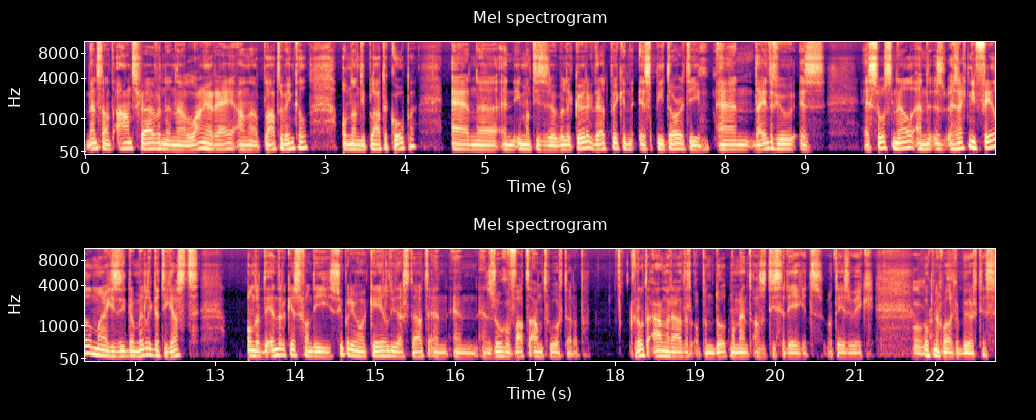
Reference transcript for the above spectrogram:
Mensen aan het aanschuiven in een lange rij aan een platenwinkel om dan die plaat te kopen. En, en iemand die ze willekeurig eruit pikken is Pete Doherty. En dat interview is, is zo snel en is- zegt niet veel, maar je ziet onmiddellijk dat die gast onder de indruk is van die superjonge kerel die daar staat en, en, en zo gevat antwoordt daarop. Grote aanrader op een doodmoment als het is regent, wat deze week ook nog wel gebeurd is.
